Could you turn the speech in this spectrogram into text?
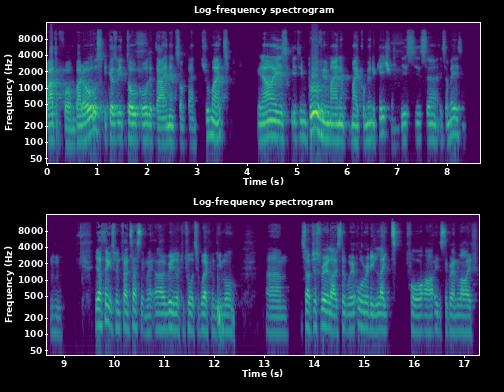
platform, but also because we talk all the time and sometimes too much, you know, it's, it's improving my, my communication. This is uh, it's amazing. Mm-hmm. Yeah, I think it's been fantastic, mate. I'm really looking forward to working with you more. Um, so I've just realised that we're already late for our Instagram live.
